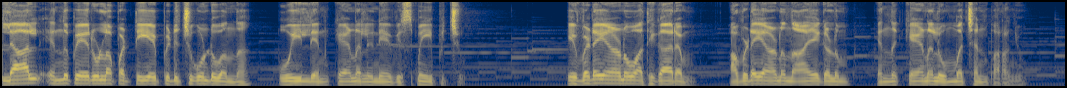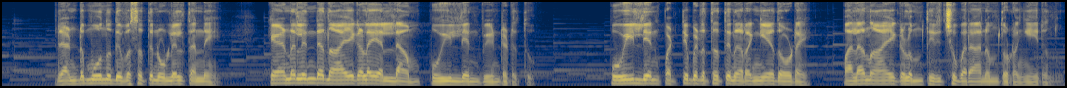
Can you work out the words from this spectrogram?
ലാൽ എന്നു പേരുള്ള പട്ടിയെ പിടിച്ചുകൊണ്ടുവന്ന് പൂയില്യൻ കേണലിനെ വിസ്മയിപ്പിച്ചു. എവിടെയാണോ അധികാരം അവിടെയാണ് നായകളും എന്ന് കേണൽ ഉമ്മച്ചൻ പറഞ്ഞു. രണ്ടു മൂന്ന് ദിവസത്തിനുള്ളിൽ തന്നെ കേണലിന്റെ നായകളെയെല്ലാം പൂയില്യൻ വീണ്ടെടുത്തു. പൂയില്യൻ പട്ടിപിടുത്തത്തിനിറങ്ങിയതോടെ പല നായകളും തിരിച്ചു വരാനും തുടങ്ങിയിരുന്നു.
